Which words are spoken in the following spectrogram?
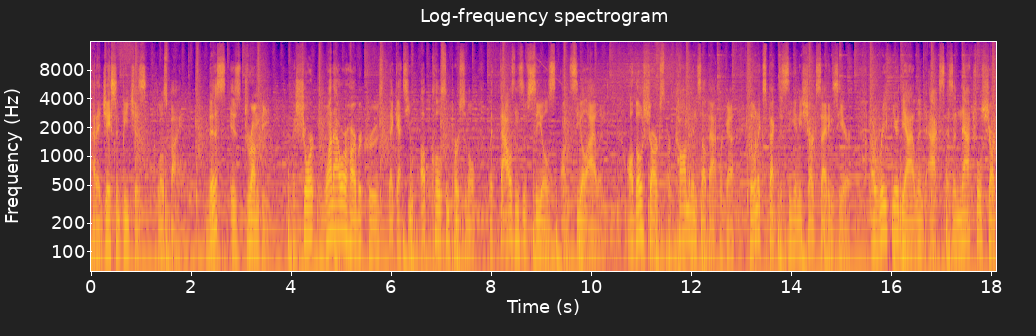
at adjacent beaches close by. This is Drumbeat, a short one hour harbor cruise that gets you up close and personal with thousands of seals on Seal Island. Although sharks are common in South Africa, don't expect to see any shark sightings here. A reef near the island acts as a natural shark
